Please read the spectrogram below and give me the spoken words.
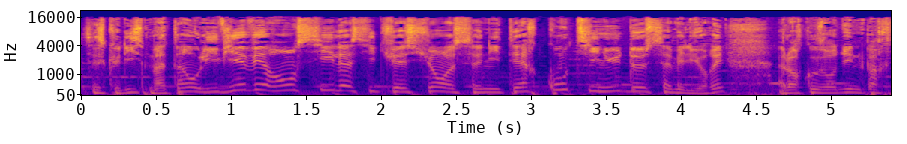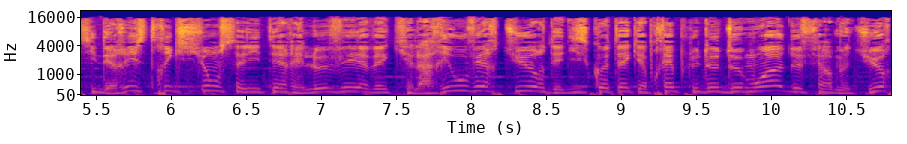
C'est ce que dit ce matin Olivier Véran si la situation sanitaire continue de s'améliorer. Alors qu'aujourd'hui une partie des restrictions sanitaires est levée avec la réouverture des discothèques après plus de deux mois de fermeture.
